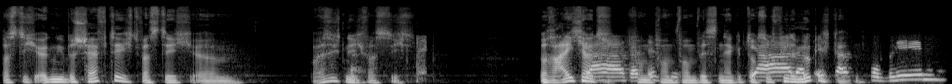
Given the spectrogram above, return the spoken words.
was dich irgendwie beschäftigt, was dich, ähm, weiß ich nicht, was dich bereichert ja, vom, vom, vom, Wissen her. Gibt doch ja, so viele das Möglichkeiten. Ist das Problem.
